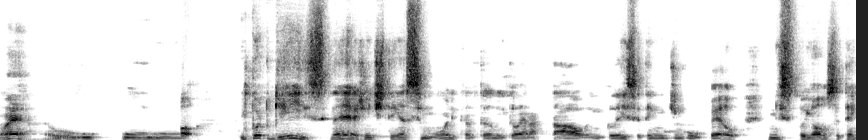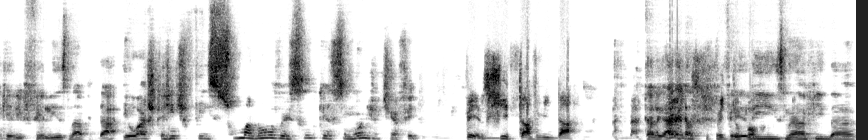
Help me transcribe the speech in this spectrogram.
não é? O, o, oh. Em português, né, a gente tem a Simone cantando, então é Natal. Em inglês você tem o Jingle Bell. Em espanhol você tem aquele Feliz Navidad. Eu acho que a gente fez só uma nova versão do que a Simone já tinha feito. Feliz Navidad. Tá ligado? Aquela, Feliz bom. Navidad,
